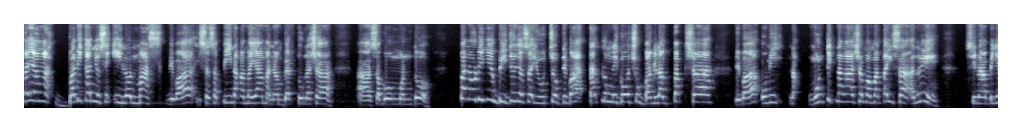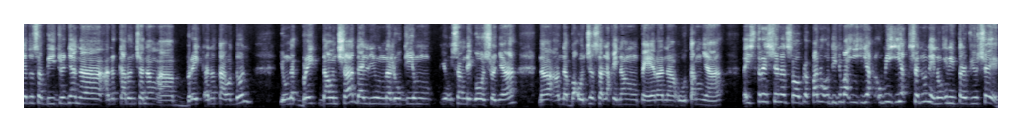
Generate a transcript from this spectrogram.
Kaya nga, balikan nyo si Elon Musk, di ba? Isa sa pinakamayaman, number 2 na siya uh, sa buong mundo. Panoorin niyo yung video niya sa YouTube, di ba? Tatlong negosyo, baglagpak siya, di ba? Umi na, muntik na nga siya mamatay sa ano eh. Sinabi niya doon sa video niya na uh, nagkaroon siya ng uh, break, ano tawag doon? Yung nag-breakdown siya dahil yung nalugi yung, yung isang negosyo niya, na nabaon siya sa laki ng pera na utang niya, na-stress siya ng sobra. Panoodin niyo, maiiyak, umiiyak siya noon eh, nung in-interview siya eh.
